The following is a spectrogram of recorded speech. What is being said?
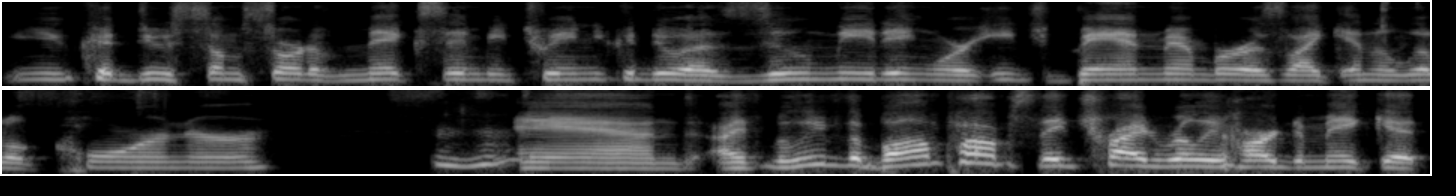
you could do some sort of mix in between you could do a zoom meeting where each band member is like in a little corner Mhm. and I believe the Bomb Pops they tried really hard to make it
